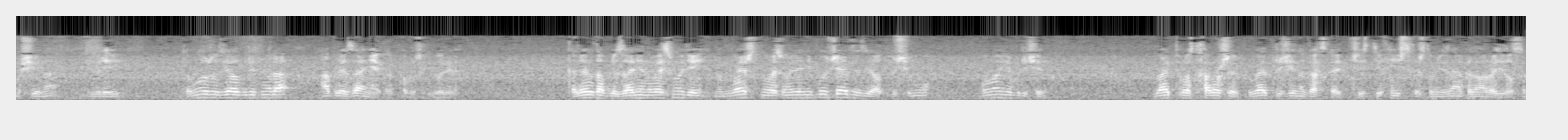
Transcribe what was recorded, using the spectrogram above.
мужчина, еврей, то нужно сделать бритмила, обрезание, как по-русски говорили. Когда это обрезание на восьмой день. Но бывает, что на восьмой день не получается сделать. Почему? По многим причинам. Бывает просто хорошая, бывает причина, как сказать, чисто техническая, что мы не знаем, когда он родился.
